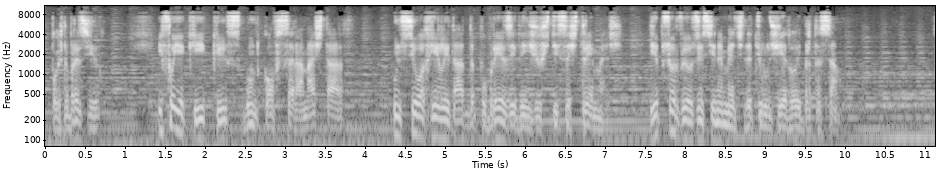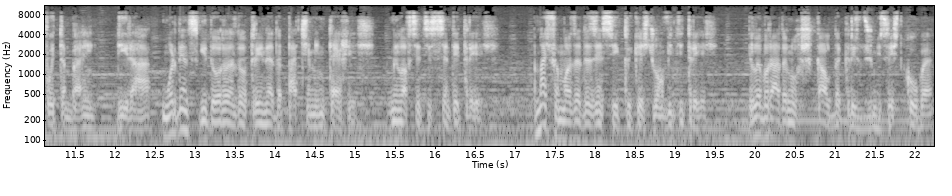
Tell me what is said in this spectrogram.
depois no Brasil, e foi aqui que, segundo confessará mais tarde, conheceu a realidade da pobreza e da injustiça extremas e absorveu os ensinamentos da teologia da libertação. Foi também, dirá, um ardente seguidor da doutrina da Pacem Terris, 1963, a mais famosa das encíclicas de João XXIII, elaborada no rescaldo da crise dos mísseis de Cuba,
